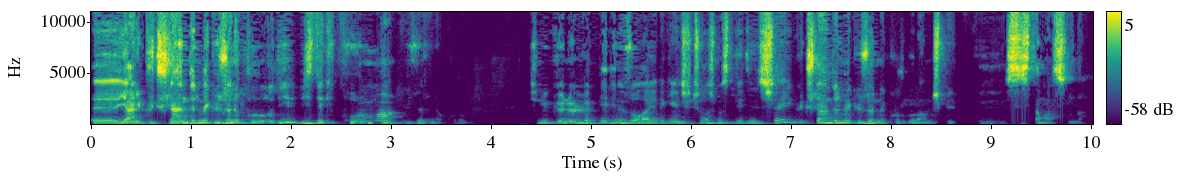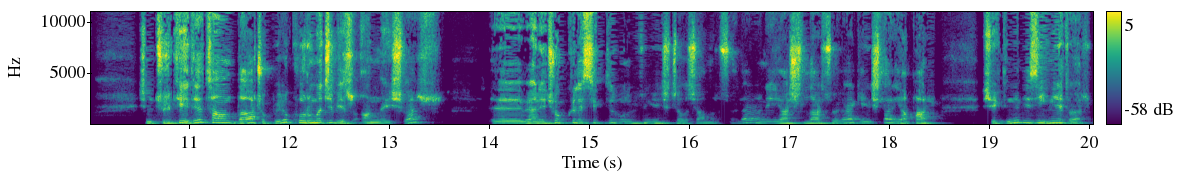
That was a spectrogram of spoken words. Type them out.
e, yani güçlendirmek üzerine kurulu değil, bizdeki koruma üzerine kurulu. Şimdi gönüllülük dediğiniz olay ya da gençlik çalışması dediğiniz şey güçlendirmek üzerine kurgulanmış bir e, sistem aslında. Şimdi Türkiye'de tam daha çok böyle korumacı bir anlayış var. Ee, ve hani çok klasiktir bunu bütün genç çalışanları söyler. Hani yaşlılar söyler, gençler yapar şeklinde bir zihniyet var.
